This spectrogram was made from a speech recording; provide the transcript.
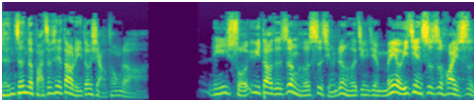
人真的把这些道理都想通了啊！你所遇到的任何事情、任何境界，没有一件事是坏事。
